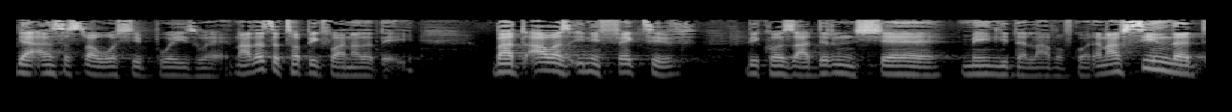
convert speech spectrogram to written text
their ancestral worship ways were. Now that's a topic for another day. But I was ineffective because I didn't share mainly the love of God. And I've seen that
